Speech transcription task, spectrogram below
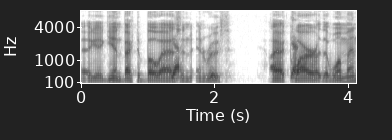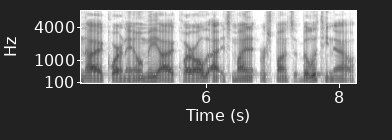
Again, back to Boaz Yes. and, and Ruth. I acquire the woman, I acquire Naomi, I acquire all. I, it's my responsibility now,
